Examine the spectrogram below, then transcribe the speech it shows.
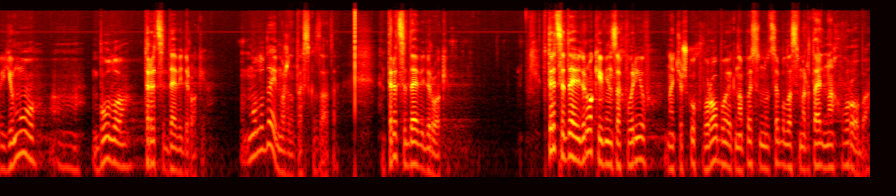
йому було 39 років. Молодий, можна так сказати. 39 років. В 39 років він захворів на тяжку хворобу, як написано, це була смертельна хвороба.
